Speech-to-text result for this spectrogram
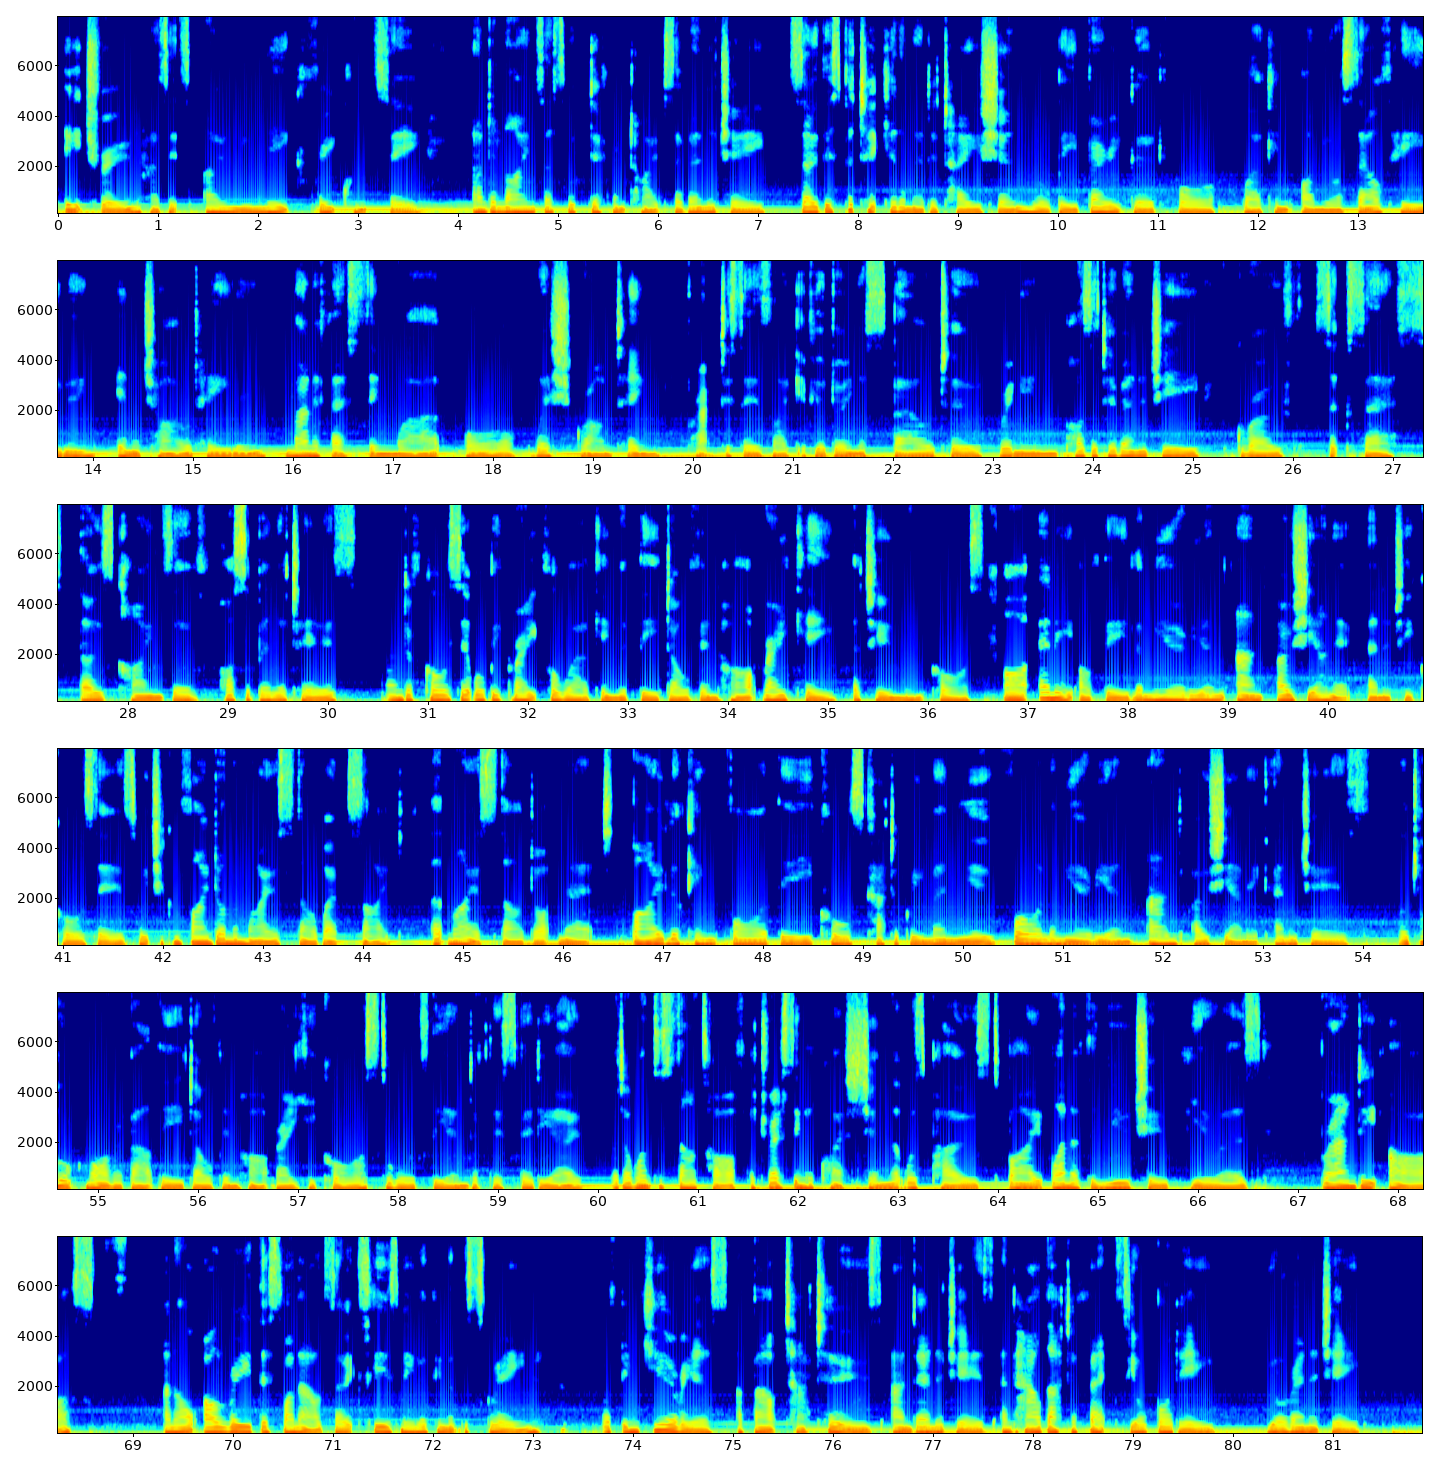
Each rune has its own unique frequency and aligns us with different types of energy. So, this particular meditation will be very good for working on your self healing, inner child healing, manifesting work, or wish granting practices like if you're doing a spell to bring in positive energy, growth, success, those kinds of possibilities and of course, it will be great for working with the Dolphin Heart Reiki attunement course or any of the Lemurian and Oceanic energy courses, which you can find on the Mayastar website at mayastar.net by looking for the course category menu for Lemurian and Oceanic energies. I'll talk more about the Dolphin Heart Reiki course towards the end of this video, but I want to start off addressing a question that was posed by one of the YouTube viewers. Brandy asks, and I'll, I'll read this one out, so excuse me looking at the screen. I've been curious about tattoos and energies and how that affects your body, your energy,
